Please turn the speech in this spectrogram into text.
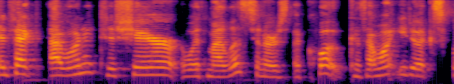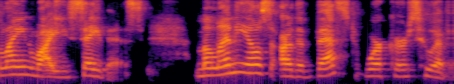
In fact, I wanted to share with my listeners a quote because I want you to explain why you say this. Millennials are the best workers who have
